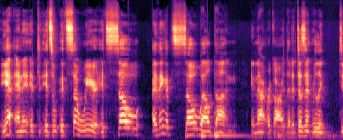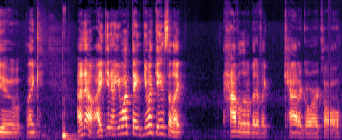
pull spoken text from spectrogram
yeah, and it, it it's it's so weird. It's so I think it's so well done in that regard that it doesn't really do like I don't know. I you know you want thing you want games to like have a little bit of a categorical.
